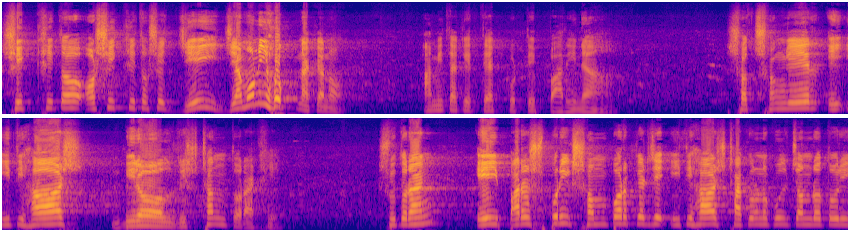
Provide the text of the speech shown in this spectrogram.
শিক্ষিত, অশিক্ষিত, সে যেই যেমনই হোক না কেন, আমি তাকে ত্যাগ করতে পারি না। সৎসঙ্গের এই ইতিহাস বিরল দৃষ্টান্ত রাখে। সুতরাং এই পারস্পরিক সম্পর্কের যে ইতিহাস ঠাকুর অনুকূলচন্দ্র তৈরি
